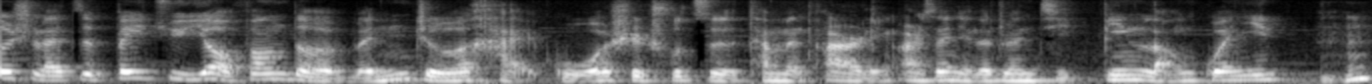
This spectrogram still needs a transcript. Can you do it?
歌是来自悲剧药方的文哲海国，是出自他们二零二三年的专辑《槟榔观音》。嗯哼，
